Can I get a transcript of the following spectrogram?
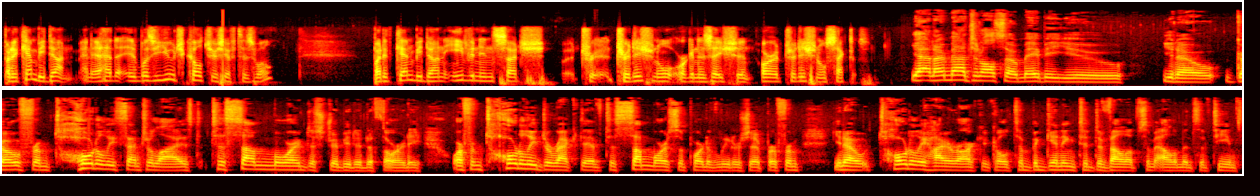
But it can be done. And it, had, it was a huge culture shift as well but it can be done even in such tra- traditional organization or traditional sectors. Yeah, and I imagine also maybe you you know go from totally centralized to some more distributed authority or from totally directive to some more supportive leadership or from you know totally hierarchical to beginning to develop some elements of teams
